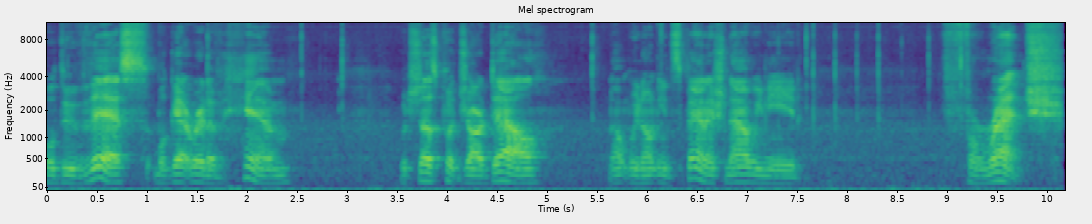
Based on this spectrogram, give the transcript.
We'll do this. We'll get rid of him, which does put Jardel. No, we don't need Spanish. Now we need French.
